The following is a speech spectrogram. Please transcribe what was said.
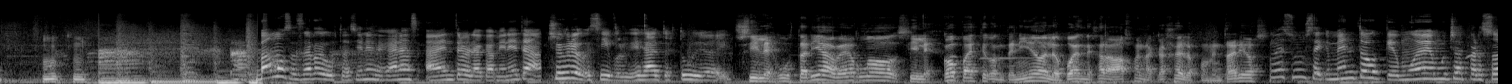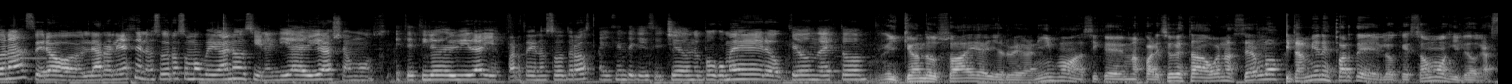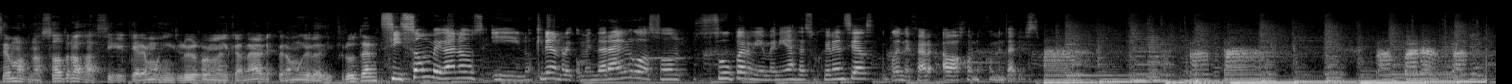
¿Vamos a hacer degustaciones veganas adentro de la camioneta? Yo creo que sí, porque es alto estudio ahí. Si les gustaría verlo, si les copa este contenido, lo pueden dejar abajo en la caja de los comentarios. No es un segmento que mueve muchas personas, pero la realidad es que nosotros somos veganos y en el día a día llevamos este estilo de vida y es parte de nosotros. Hay gente que dice, che, ¿dónde puedo comer? o ¿qué onda esto? Y qué onda Ushuaia y el veganismo, así que nos pareció que estaba bueno hacerlo. Y también es parte de lo que somos y lo que hacemos nosotros, así que queremos incluirlo en el canal, esperamos que lo disfruten. Si son veganos y nos quieren recomendar algo, son súper bienvenidas las sugerencias, lo pueden dejar abajo en los comentarios.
